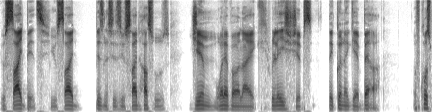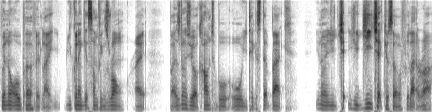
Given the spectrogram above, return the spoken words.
your side bits, your side businesses, your side hustles, gym, whatever, like relationships, they're gonna get better. Of course, we're not all perfect. Like you're gonna get some things wrong, right? But as long as you're accountable or you take a step back, you know, you check, you g check yourself. You're like, rah,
